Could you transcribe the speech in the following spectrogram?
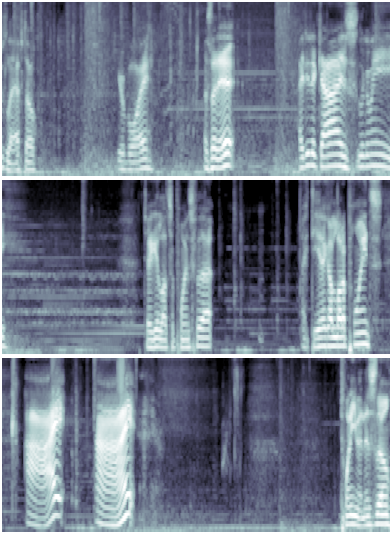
Who's left, though? Your boy? Is that it? I did it, guys. Look at me. Did I get lots of points for that? I did. I got a lot of points. I, I. 20 minutes, though.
